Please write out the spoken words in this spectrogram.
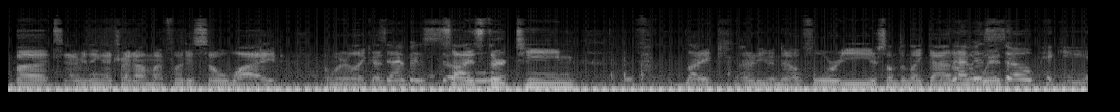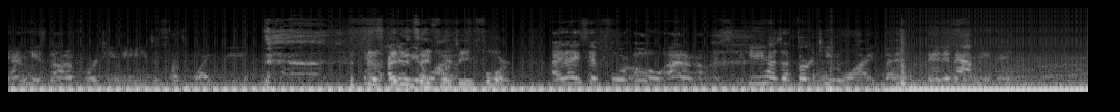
But everything I tried on, my foot is so wide. I wear like a Zeb is so- size 13, like I don't even know 4E or something like that on Zeb the is width. so picky, and he's not a 14E. He just has white feet. I did be a say 14, 4. I I said four. Oh, I don't know. He has a 13 wide, but they didn't have anything.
